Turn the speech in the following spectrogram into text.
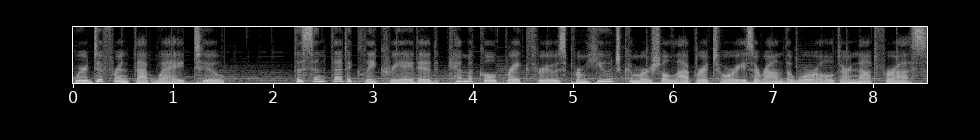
We're different that way, too. The synthetically created, chemical breakthroughs from huge commercial laboratories around the world are not for us.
